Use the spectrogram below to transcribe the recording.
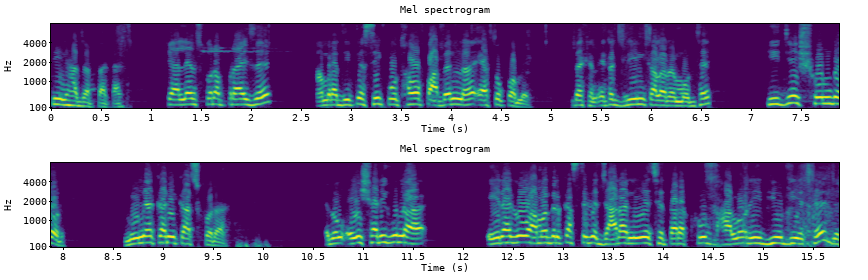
তিন হাজার টাকা। চ্যালেঞ্জ করা প্রাইজে আমরা দিতেছি, কোথাও পাবেন না এত কমে। দেখেন, এটা গ্রিন কালারের মধ্যে। কি যে সুন্দর, মিনাকারি কাজ করা। এবং এই শাড়িগুলা এর আগেও আমাদের কাছ থেকে যারা নিয়েছে, তারা খুব ভালো রিভিউ দিয়েছে যে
